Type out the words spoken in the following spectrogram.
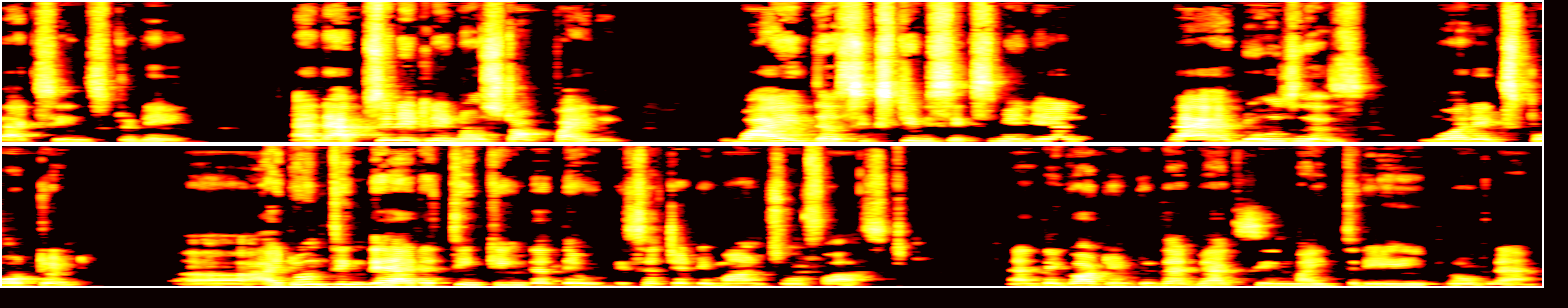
vaccines today. And absolutely no stockpiling. Why the 66 million doses were exported, uh, I don't think they had a thinking that there would be such a demand so fast. And they got into that vaccine Maitri program,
